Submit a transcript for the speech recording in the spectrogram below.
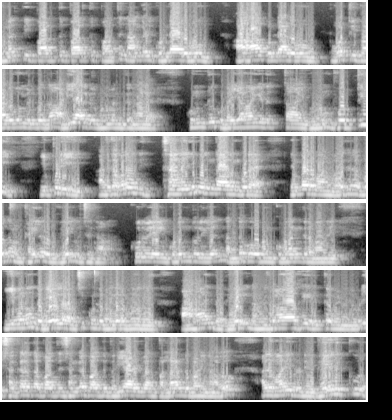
குணத்தை பார்த்து பார்த்து பார்த்து நாங்கள் கொண்டாடுவோம். ஆஹா கொண்டாடுவோம். போற்றி பாடுவோம் என்பதுதான் அடியார்கள் குணம் என்கிறதுனால குன்று குடையாய் எடுத்தாய் குணம் போற்றி. இப்படி அதுக்கப்புறம் இத்தனையும் இருந்தாலும் கூட எம்பெருமான் வருகிற போது அவன் கையில ஒரு வேல் வச்சிருக்கான் குருவேல் கொடுந்தொழிலன் நந்தகோபன் குமரன்கிற மாதிரி. இவனும் அந்த வேலை வச்சு கொண்டு வருகிற போது ஆனால் இந்த வேல் நன்றாக இருக்க வேண்டும் எப்படி சக்கரத்தை பார்த்து சங்க பார்த்து பெரியாழ்வார் பல்லாண்டு பாடினாரோ அது மாதிரி இவனுடைய வேலுக்கு ஒரு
